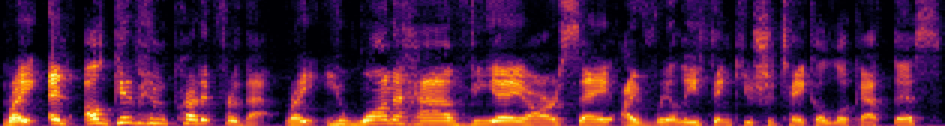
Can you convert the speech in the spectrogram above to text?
right? And I'll give him credit for that, right? You want to have VAR say, I really think you should take a look at this.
